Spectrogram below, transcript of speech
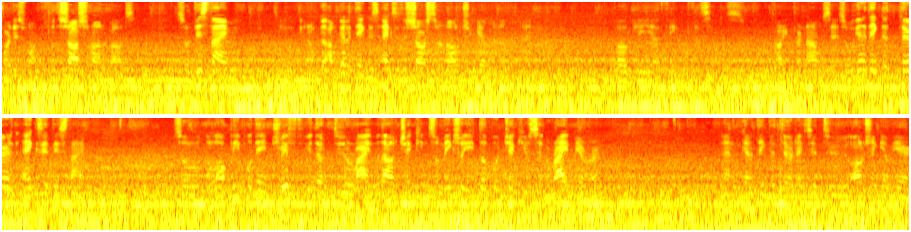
for this one for the Sharston roundabouts. So this time, you know, I'm to take this exit to Sharston and Altrincham and, and I think that's how you pronounce it. So we're to take the third exit this time. So a lot of people they drift with the, to the right without checking. So make sure you double check your right mirror. And we're gonna take the third exit to Altrincham here.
